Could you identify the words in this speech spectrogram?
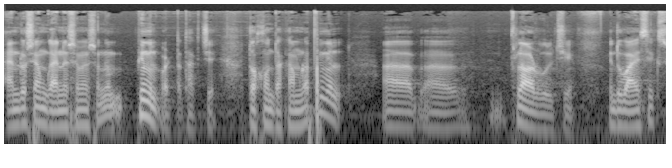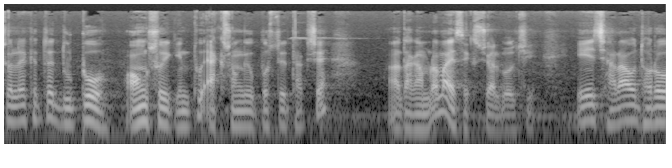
অ্যান্ড্রোসিয়াম গাইনোসিয়ামের সঙ্গে ফিমেল পার্টটা থাকছে। তখন তাকে আমরা ফিমেল ফ্লাওয়ার বলছি। কিন্তু বাইসেক্সুয়ালের ক্ষেত্রে দুটো অংশই কিন্তু একসঙ্গে উপস্থিত থাকছে তাকে আমরা বাইসেক্সুয়াল বলছি। এছাড়াও ধরো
